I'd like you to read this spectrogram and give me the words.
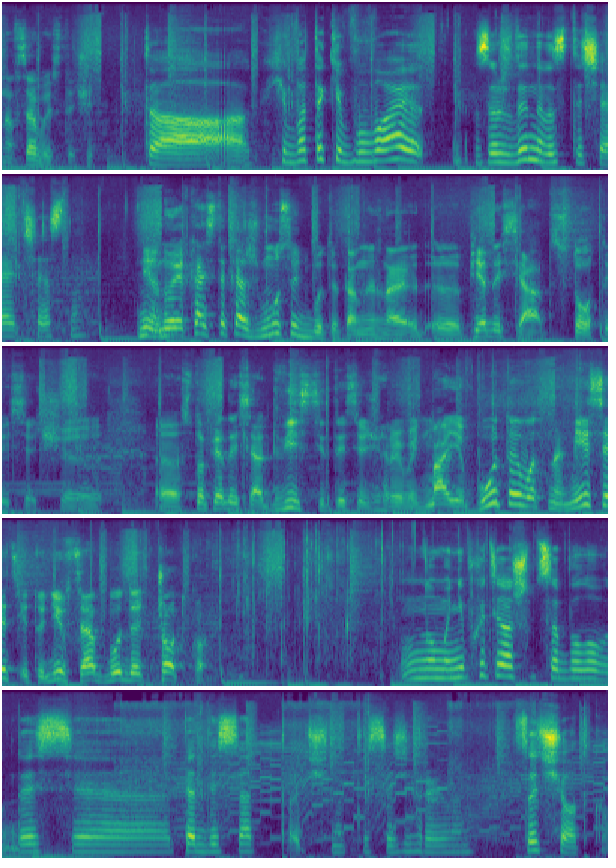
на все вистачить. Так, хіба таке буває? Завжди не вистачає, чесно. Ні, ну якась така ж мусить бути, там, не знаю, е, 50, 100 тисяч, е, е, 150, 200 тисяч гривень має бути от на місяць, і тоді все буде чітко. Ну, мені б хотілося, щоб це було десь е, 50 точно тисяч гривень. Це чітко.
